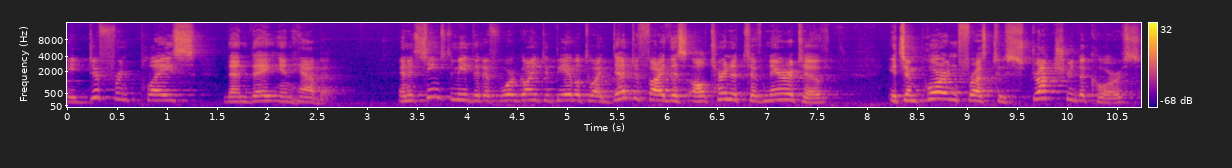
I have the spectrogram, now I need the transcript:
a different place than they inhabit. And it seems to me that if we're going to be able to identify this alternative narrative, it's important for us to structure the course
